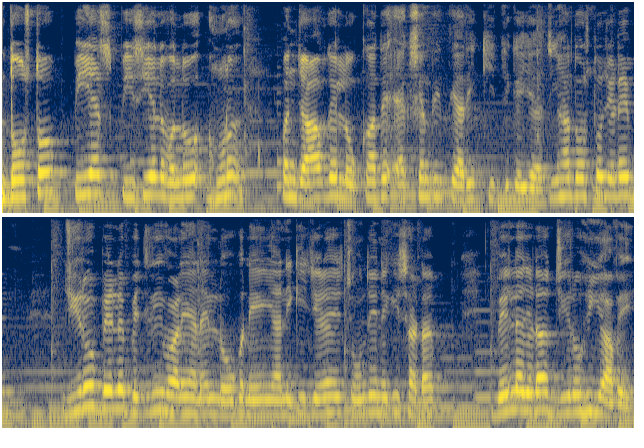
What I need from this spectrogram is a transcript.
ਦੋਸਤੋ ਪੀਐਸਪੀਸੀਐਲ ਵੱਲੋਂ ਹੁਣ ਪੰਜਾਬ ਦੇ ਲੋਕਾਂ ਦੇ ਐਕਸ਼ਨ ਦੀ ਤਿਆਰੀ ਕੀਤੀ ਗਈ ਹੈ। ਜੀ ਹਾਂ ਦੋਸਤੋ, ਜਿਹੜੇ ਜ਼ੀਰੋ ਬਿੱਲ ਬਿਜਲੀ ਵਾਲਿਆਂ ਨੇ, ਲੋਕ ਨੇ, ਯਾਨੀ ਕਿ ਜਿਹੜੇ ਚਾਹੁੰਦੇ ਨੇ ਕਿ ਸਾਡਾ ਬਿੱਲ ਹੈ ਜਿਹੜਾ ਜ਼ੀਰੋ ਹੀ ਆਵੇ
